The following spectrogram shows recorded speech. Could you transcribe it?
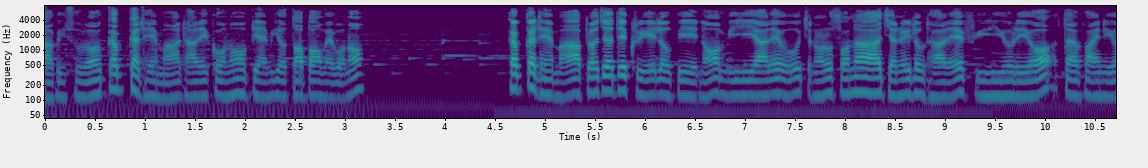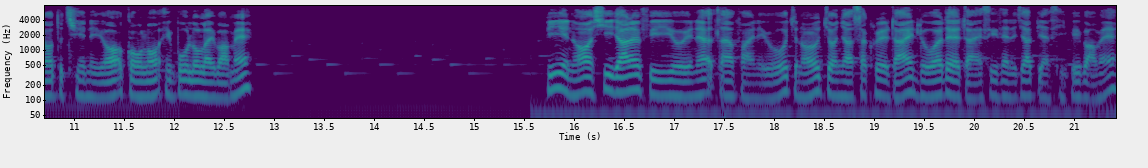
လာပြီဆိုတော့ CapCut ထဲမှာဒါတွေအကုန်လုံးကိုပြန်ပြီးတော့သွားပေါင်းမယ်ပေါ့နော် CapCut ထဲမှာ project တွေ create လုပ်ပြီးရင်တော့ media တွေကိုကျွန်တော်တို့ Sona generate လုပ်ထားတဲ့ video တွေရောအတန်ဖိုင်တွေရောသချင်းတွေရောအကုန်လုံး import လုပ်လိုက်ပါမယ် ပြီးရင်တော့ရှိထားတဲ့ video တွေနဲ့အတန်ဖိုင်တွေကိုကျွန်တော်တို့ကြော်ညာ secret အတိုင်းလိုအပ်တဲ့အတိုင်းအစီအစဉ်တကျပြန်စီပေးပါမယ်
